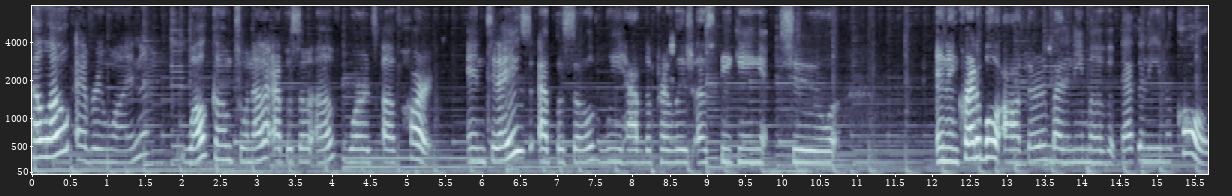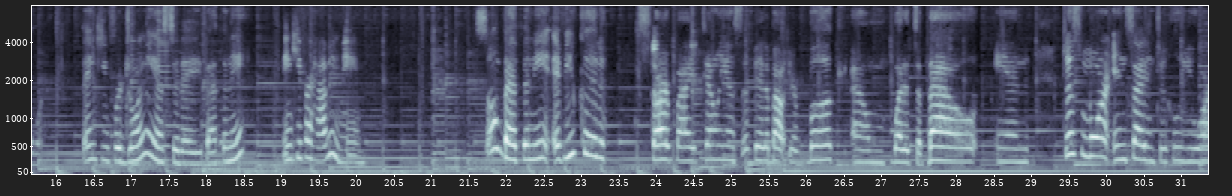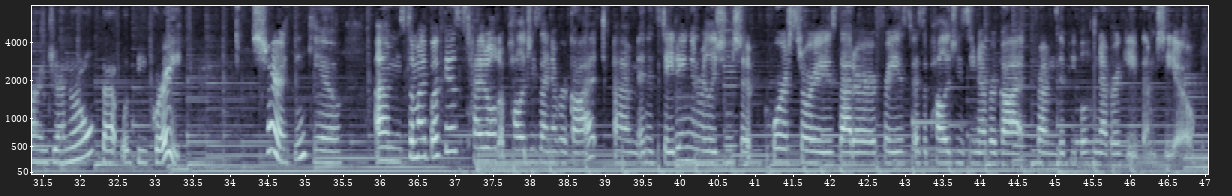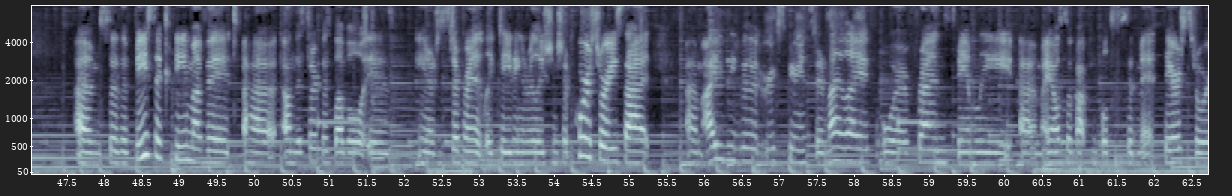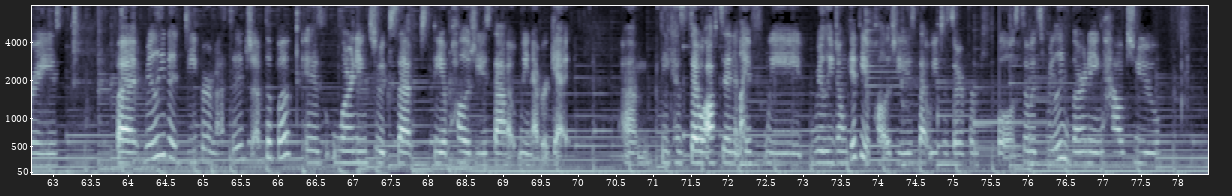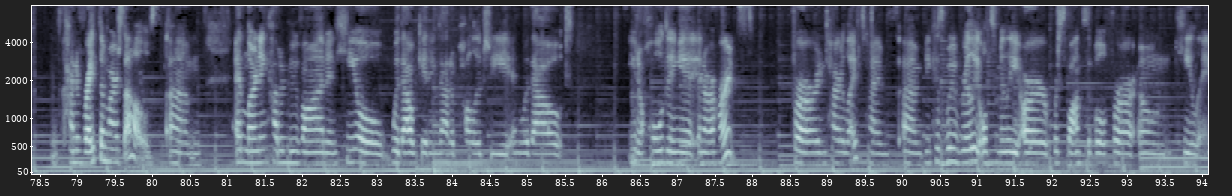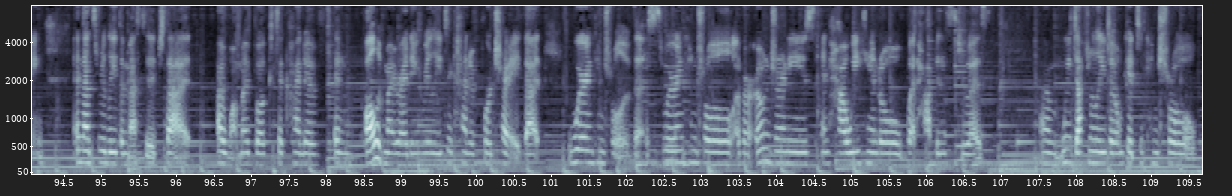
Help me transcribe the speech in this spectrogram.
Hello, everyone. Welcome to another episode of Words of Heart. In today's episode, we have the privilege of speaking to an incredible author by the name of Bethany Nicole. Thank you for joining us today, Bethany. Thank you for having me. So, Bethany, if you could start by telling us a bit about your book, um, what it's about, and just more insight into who you are in general, that would be great. Sure, thank you. Um, so, my book is titled Apologies I Never Got, um, and it's dating and relationship horror stories that are phrased as apologies you never got from the people who never gave them to you. Um, so, the basic theme of it uh, on the surface level is, you know, just different like dating and relationship horror stories that um, I've experienced in my life or friends, family. Um, I also got people to submit their stories. But really, the deeper message of the book is learning to accept the apologies that we never get. Um, because so often in life, we really don't get the apologies that we deserve from people. So it's really learning how to kind of write them ourselves um, and learning how to move on and heal without getting that apology and without, you know, holding it in our hearts for our entire lifetimes um, because we really ultimately are responsible for our own healing. And that's really the message that I want my book to kind of, and all of my writing really to kind of portray that we're in control of this. We're in control of our own journeys and how we handle what happens to us. Um, we definitely don't get to control,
